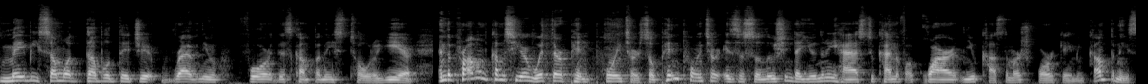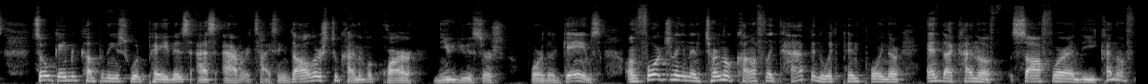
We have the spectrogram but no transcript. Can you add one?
maybe somewhat double digit revenue for this company's total year. And the problem comes here with their pinpointer. So pinpointer is a solution that Unity has to kind of acquire new customers for gaming companies. So gaming companies would pay this as advertising dollars to kind of acquire new users for their games. Unfortunately, an internal conflict happened with Pinpointer and that kind of software and the kind of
